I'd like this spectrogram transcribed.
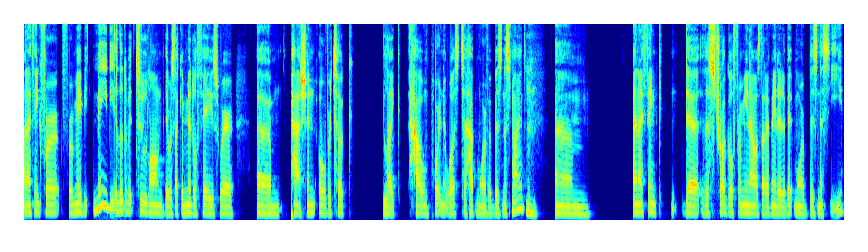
And I think for for maybe maybe a little bit too long, there was like a middle phase where um, passion overtook like how important it was to have more of a business mind. Mhm. Um, and I think the the struggle for me now is that I've made it a bit more businessy.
